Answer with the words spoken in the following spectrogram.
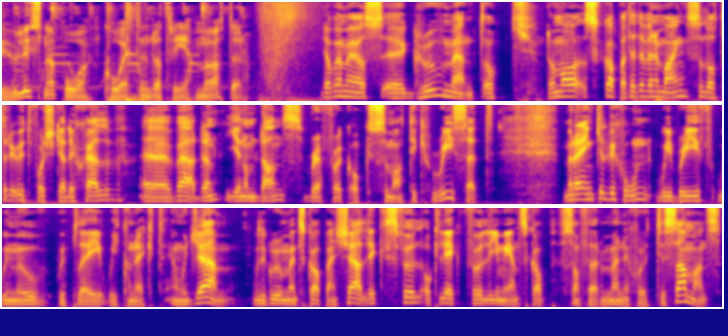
Du lyssnar på K103 Möter. Idag har vi med oss eh, Groovement och de har skapat ett evenemang som låter dig utforska dig själv, eh, världen, genom dans, breathwork och somatic reset. Med en enkel vision, we breathe, we move, we play, we connect and we jam, vill Groovement skapa en kärleksfull och lekfull gemenskap som för människor tillsammans.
